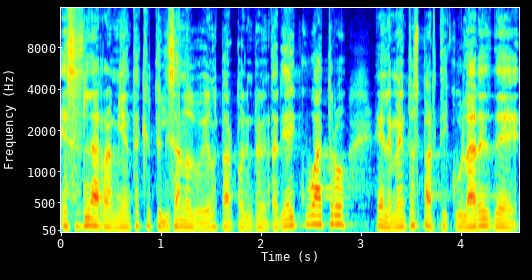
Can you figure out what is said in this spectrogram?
esa es la herramienta que utilizan los gobiernos para poder implementar. Y hay cuatro elementos particulares de,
